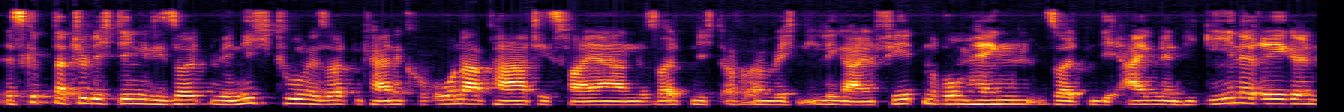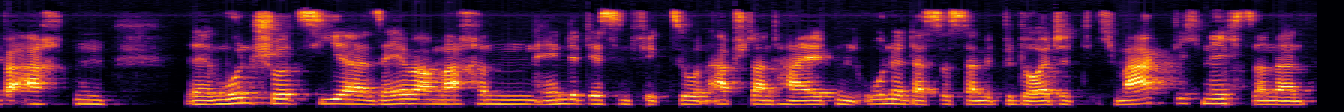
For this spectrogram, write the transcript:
Es gibt natürlich Dinge, die sollten wir nicht tun. Wir sollten keine Corona-Partys feiern. Wir sollten nicht auf irgendwelchen illegalen Fäden rumhängen. Wir sollten die eigenen Hygieneregeln beachten. Äh, Mundschutz hier selber machen, Händedesinfektion, Abstand halten, ohne dass das damit bedeutet, ich mag dich nicht, sondern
